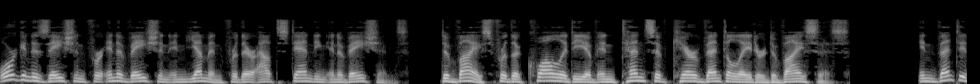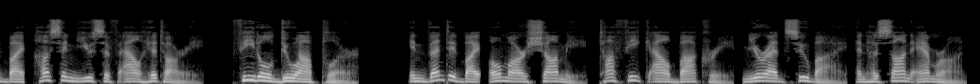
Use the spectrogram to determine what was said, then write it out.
Organization for Innovation in Yemen for their outstanding innovations. Device for the quality of intensive care ventilator devices. Invented by Hussein Yusuf al-Hitari. Fetal Doppler. Invented by Omar Shami, Tawfiq al-Bakri, Murad Subai, and Hassan Amran.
